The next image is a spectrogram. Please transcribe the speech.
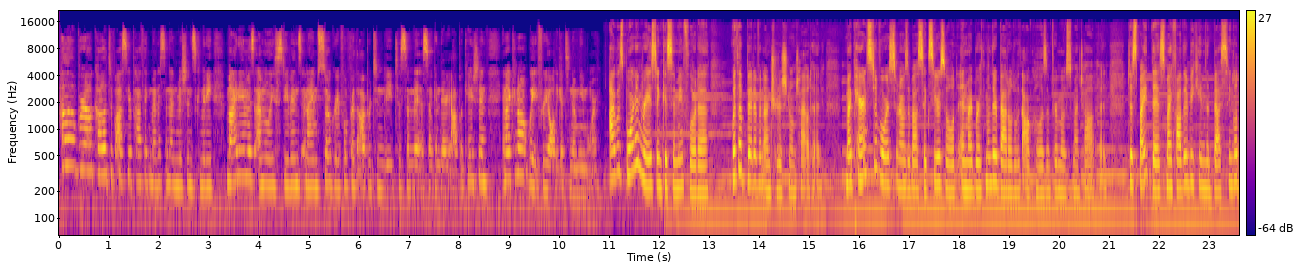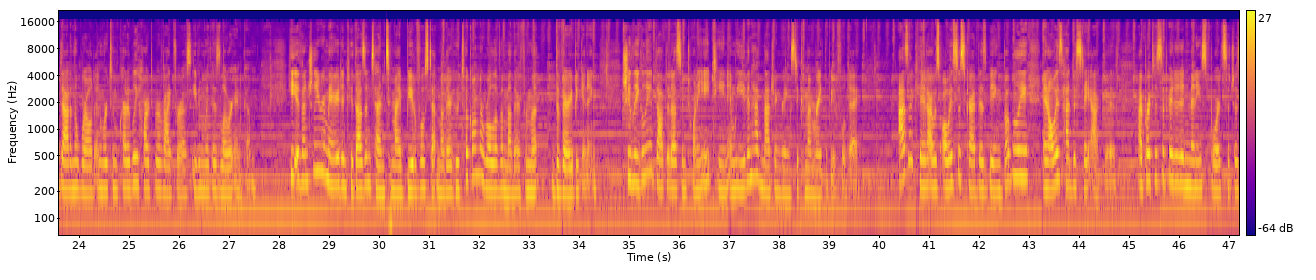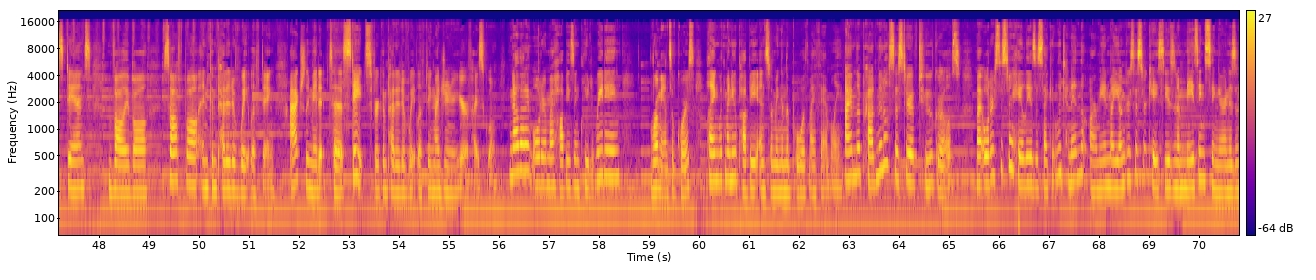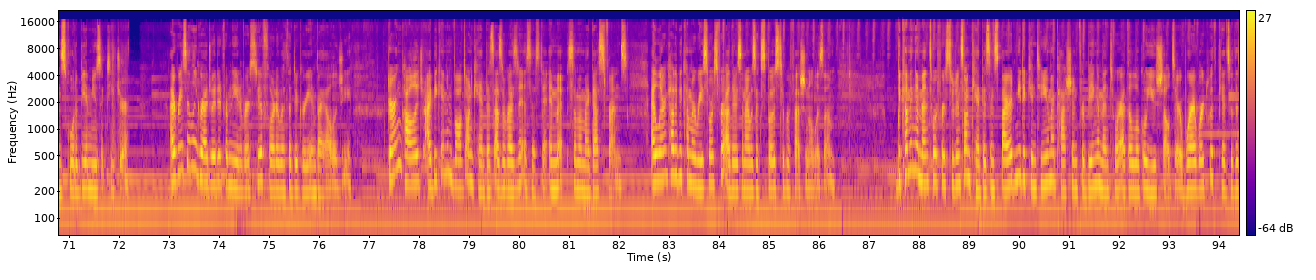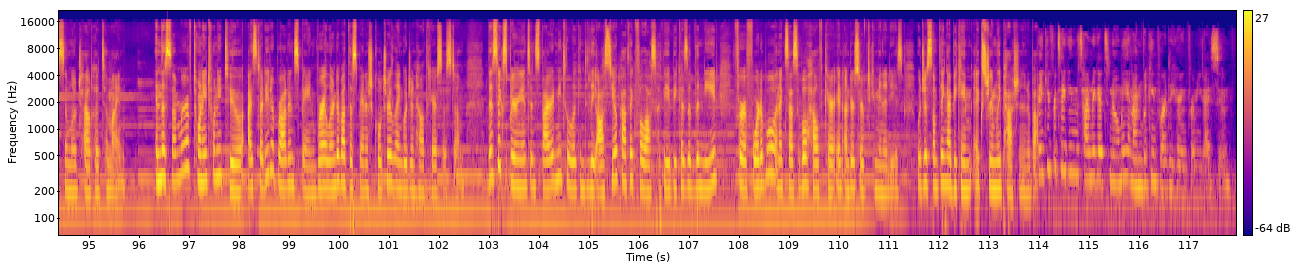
Hello, Burrell College of Osteopathic Medicine Admissions Committee. My name is Emmalee Stevens, and I am so grateful for the opportunity to submit a secondary application, and I cannot wait for y'all to get to know me more. I was born and raised in Kissimmee, Florida, with a bit of an untraditional childhood. My parents divorced when I was about six years old, and my birth mother battled with alcoholism for most of my childhood. Despite this, my father became the best single dad in the world and worked incredibly hard to provide for us, even with his lower income. He eventually remarried in 2010 to my beautiful stepmother, who took on the role of a mother from uh, the very beginning. She legally adopted us in 2018, and we even have matching rings to commemorate the beautiful day. As a kid, I was always described as being bubbly and always had to stay active. I participated in many sports such as dance, volleyball, softball, and competitive weightlifting. I actually made it to states for competitive weightlifting my junior year of high school. Now that I'm older, my hobbies include reading, romance, of course, playing with my new puppy, and swimming in the pool with my family. I am the proud middle sister of two girls. My older sister Haley is a second lieutenant in the Army, and my younger sister Casey is an amazing singer and is in school to be a music teacher. I recently graduated from the University of Florida with a degree in biology. During college, I became involved on campus as a resident assistant and met some of my best friends. I learned how to become a resource for others and I was exposed to professionalism. Becoming a mentor for students on campus inspired me to continue my passion for being a mentor at the local youth shelter, where I worked with kids with a similar childhood to mine. In the summer of 2022, I studied abroad in Spain where I learned about the Spanish culture, language, and healthcare system. This experience inspired me to look into the osteopathic philosophy because of the need for affordable and accessible healthcare in underserved communities, which is something I became extremely passionate about. Thank you for taking the time to get to know me, and I'm looking forward to hearing from you guys soon.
